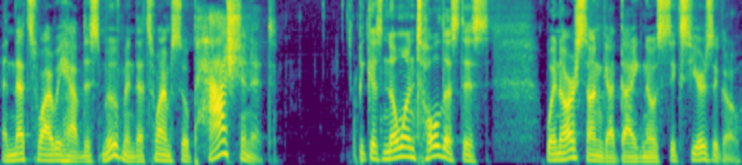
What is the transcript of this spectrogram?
And that's why we have this movement. That's why I'm so passionate because no one told us this when our son got diagnosed six years ago.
